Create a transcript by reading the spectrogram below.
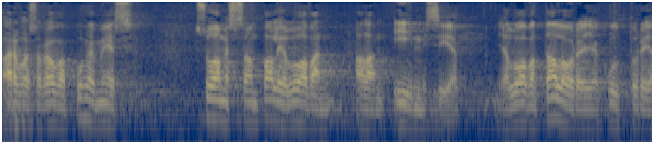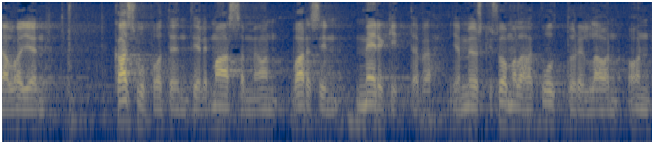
Arvoisa rouva puhemies, Suomessa on paljon luovan alan ihmisiä ja luovan talouden ja kulttuurialojen kasvupotentiaali maassamme on varsin merkittävä ja myöskin suomalaisella kulttuurilla on,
